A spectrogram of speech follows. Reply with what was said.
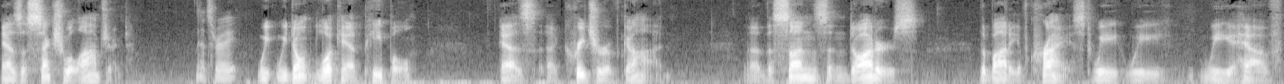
as a sexual object. That's right. We, we don't look at people as a creature of God, uh, the sons and daughters, the body of Christ. We, we, we have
